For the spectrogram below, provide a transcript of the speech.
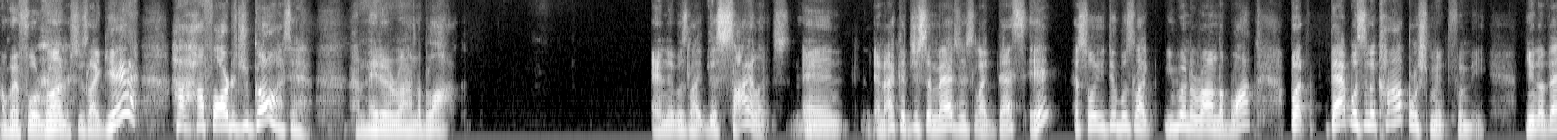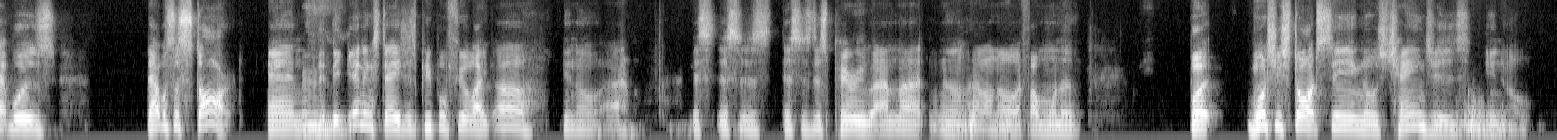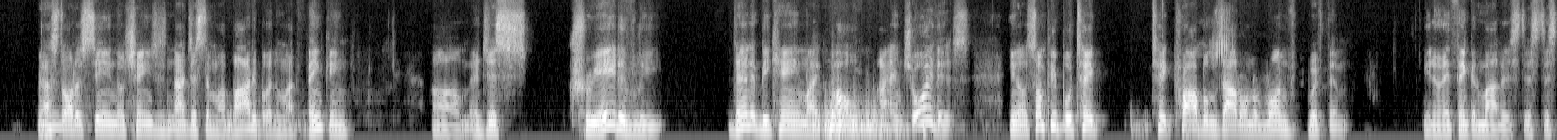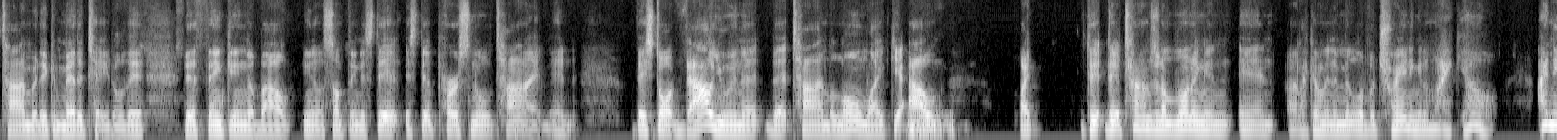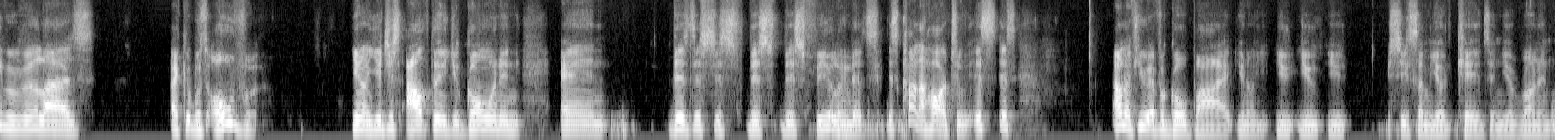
I went for a run. She's like, yeah. How, how far did you go? I said, I made it around the block and it was like this silence and and i could just imagine it's like that's it that's all you did was like you went around the block but that was an accomplishment for me you know that was that was a start and mm. the beginning stages people feel like oh you know I, this this is this is this period i'm not you know i don't know if i want to but once you start seeing those changes you know mm. i started seeing those changes not just in my body but in my thinking um, and just creatively, then it became like, oh, I enjoy this. You know, some people take take problems out on the run with them. You know, they're thinking about it. It's this this time where they can meditate, or they're they're thinking about you know something It's their it's their personal time, and they start valuing that that time alone. Like you're out, there, there, are times when I'm running and and uh, like I'm in the middle of a training, and I'm like, yo, I didn't even realize like it was over. You know you're just out there you're going and and there's this just this this feeling that's it's kind of hard to it's it's i don't know if you ever go by you know you you you you see some of your kids and you're running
